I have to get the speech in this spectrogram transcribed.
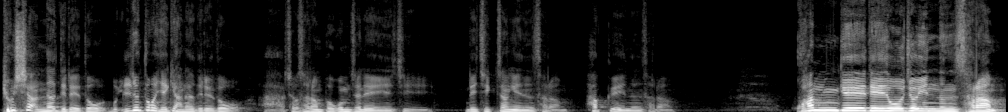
표시 안 나더라도 뭐 1년 동안 얘기 안 하더라도 아, 저 사람 복음 전해야지. 내 직장에 있는 사람, 학교에 있는 사람. 관계되어져 있는 사람,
